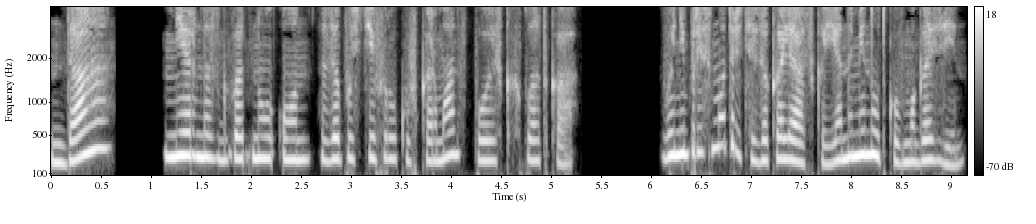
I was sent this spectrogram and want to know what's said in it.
«Да?» — нервно сглотнул он, запустив руку в карман в поисках платка. «Вы не присмотрите за коляской? Я на минутку в магазин».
